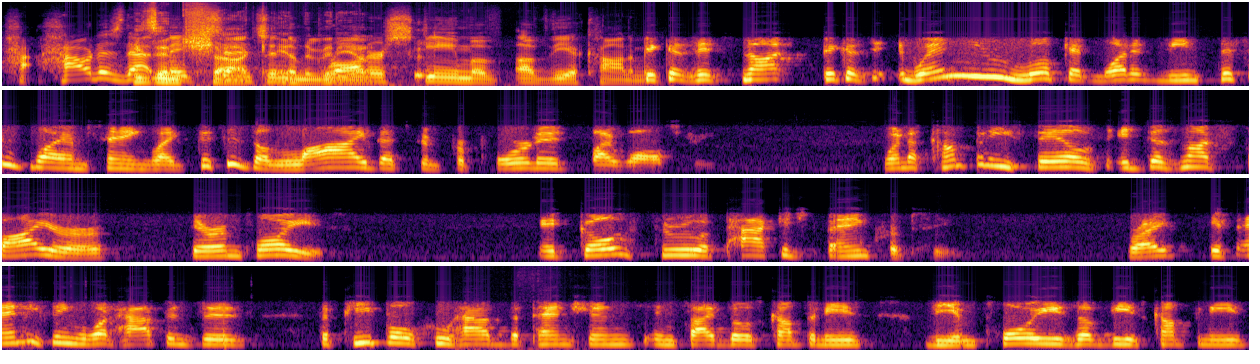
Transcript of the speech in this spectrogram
how does that He's make shock sense in, in the, the broader scheme of, of the economy? Because it's not, because when you look at what it means, this is why I'm saying, like, this is a lie that's been purported by Wall Street. When a company fails, it does not fire their employees. It goes through a packaged bankruptcy, right? If anything, what happens is the people who have the pensions inside those companies, the employees of these companies,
